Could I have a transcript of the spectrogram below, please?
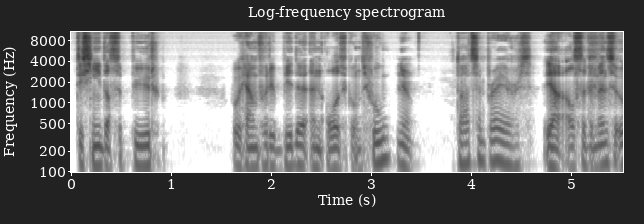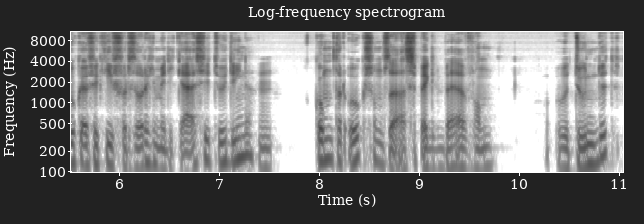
het is niet dat ze puur, we gaan voor u bidden en alles komt goed. Thoughts and prayers. Ja, als ze de mensen ook effectief verzorgen, medicatie toedienen, Hm. komt er ook soms dat aspect bij van we doen dit,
